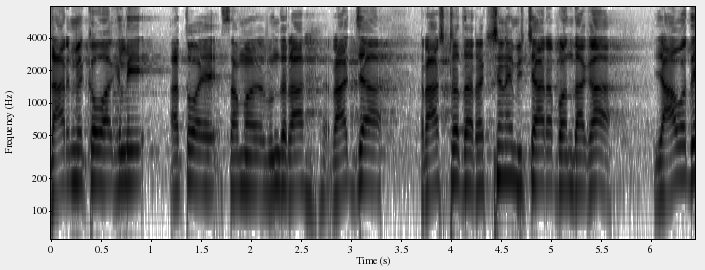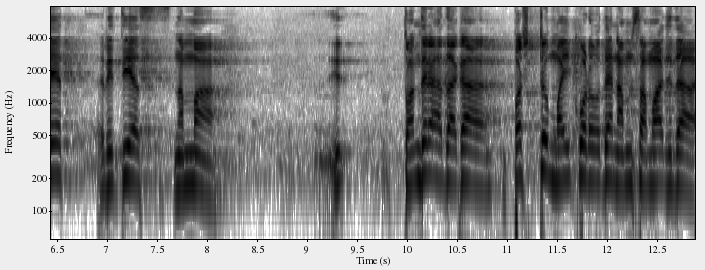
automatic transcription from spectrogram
ಧಾರ್ಮಿಕವಾಗಲಿ ಅಥವಾ ಸಮ, ಒಂದು ರಾ, ರಾಜ್ಯ, ರಾಷ್ಟ್ರದ ರಕ್ಷಣೆ ವಿಚಾರ ಬಂದಾಗ ಯಾವುದೇ ರೀತಿಯ ನಮ್ಮ ತೊಂದರೆ ಆದಾಗ ಫಸ್ಟ್ ಮೈ ಕೊಡೋದೇ ನಮ್ಮ ಸಮಾಜದ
